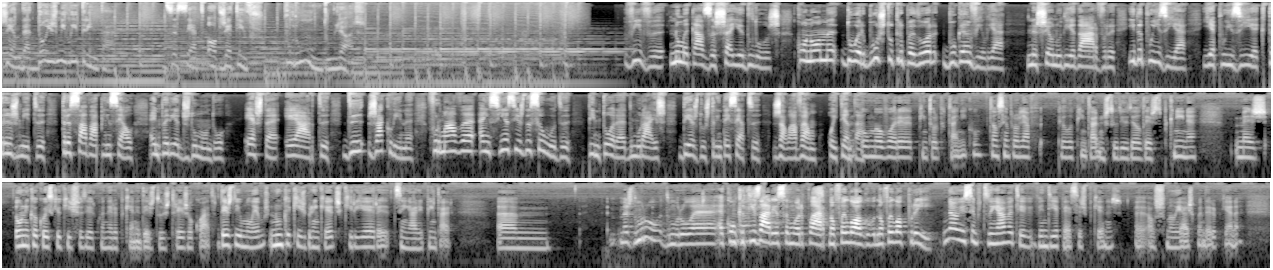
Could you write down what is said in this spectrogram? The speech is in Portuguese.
Agenda 2030. 17 Objetivos por um mundo melhor. Vive numa casa cheia de luz, com o nome do arbusto trepador Buganvília. Nasceu no dia da árvore e da poesia, e é poesia que transmite, traçada a pincel, em paredes do mundo. Esta é a arte de Jacqueline, formada em Ciências da Saúde, pintora de Moraes desde os 37. Já lá vão 80. O meu avô era pintor botânico, então sempre olhava pelo pintar no estúdio dele desde pequenina, mas a única coisa que eu quis fazer quando era pequena, desde os 3 ou 4, desde eu me lembro, nunca quis brinquedos, queria era desenhar e pintar. Um, mas demorou, demorou a, a concretizar esse amor pela arte, não foi logo, não foi logo por aí. Não, eu sempre desenhava, até vendia peças pequenas uh, aos familiares quando era pequena,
